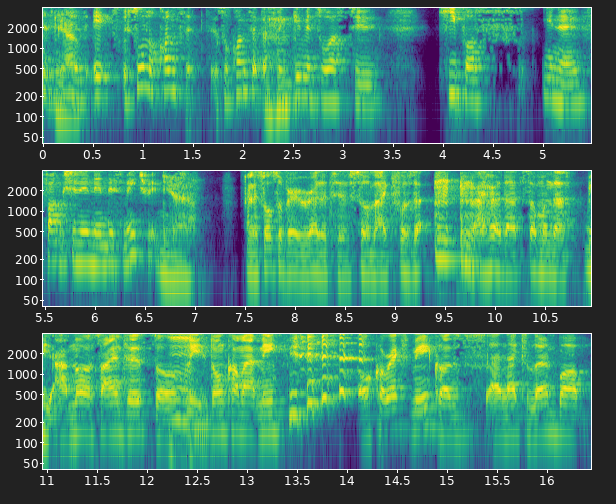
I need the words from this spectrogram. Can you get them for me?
is Yeah. because it's it's all a concept. It's a concept that's been given to us to keep us, you know, functioning in this matrix. Yeah. And it's also very relative. So, like, for I heard that someone that I'm not a scientist, so please don't come at me or correct me because I like to learn. But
